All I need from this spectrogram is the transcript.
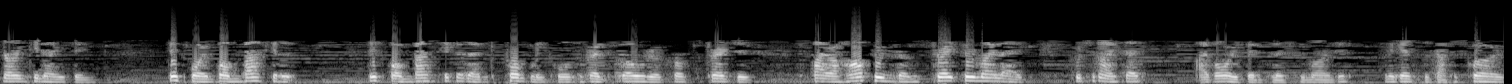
1980. This boy bombastic, this bombastic event promptly caused a French soldier across the trenches to fire a harpoon gun straight through my leg, which I said, I've always been politically minded and against the status quo.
